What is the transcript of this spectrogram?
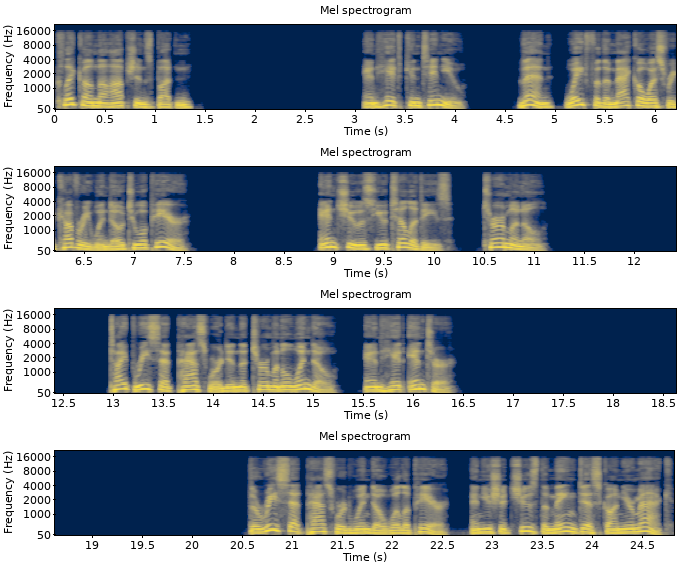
Click on the Options button and hit Continue. Then, wait for the macOS recovery window to appear. And choose Utilities, Terminal. Type Reset Password in the terminal window, and hit Enter. The Reset Password window will appear, and you should choose the main disk on your Mac.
